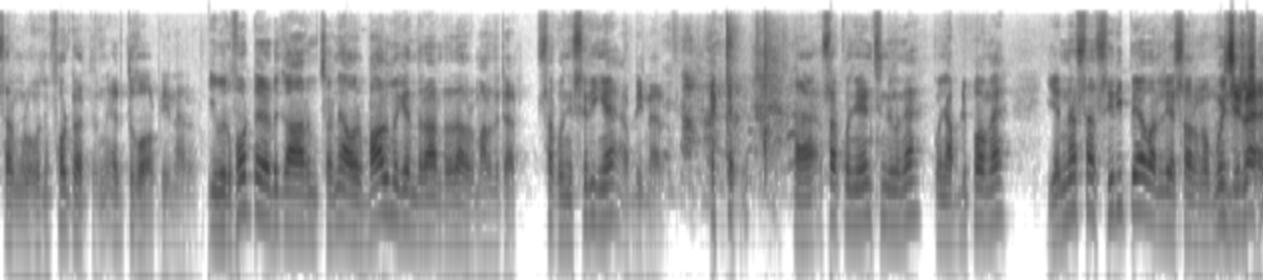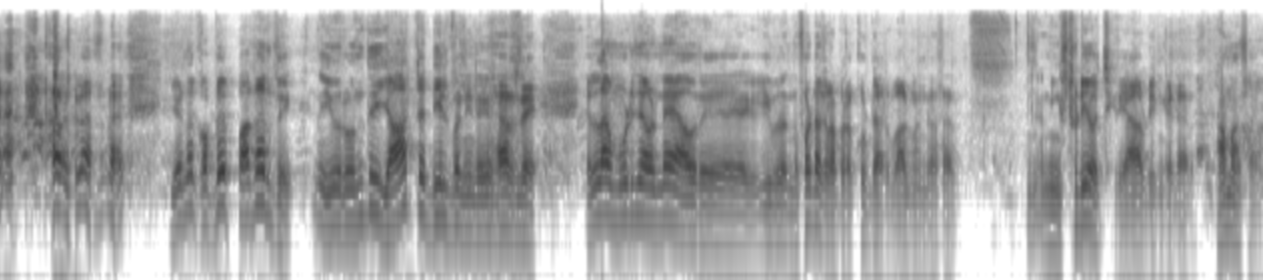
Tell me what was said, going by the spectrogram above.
சார் உங்களை கொஞ்சம் ஃபோட்டோ எடுத்துக்கணும் எடுத்துக்கோ அப்படின்னாரு. இவர் ஃபோட்டோ எடுக்க ஆரம்பித்தோடனே அவர் பாலுமகேந்திரான்றதை அவர் மறந்துட்டார். சார் கொஞ்சம் சிரிங்க அப்படின்னாரு. சார் கொஞ்சம் எழுந்துச்சு நில்லுங்க கொஞ்சம் அப்படி போங்க. என்ன சார் சிரிப்பே வரலையே சார் உங்கள் மூஞ்சியில் அப்படிலாம் சொன்னார். எனக்கு அப்படியே பதறுது. இவர் வந்து யார்கிட்ட டீல் பண்ணிட்டு எல்லாம் முடிஞ்ச உடனே அவர் இவர் அந்த ஃபோட்டோகிராஃபரை கூப்பிட்டார் பாலுமகேந்திரா சார். நீங்கள் ஸ்டுடியோ வச்சுக்கிறியா அப்படின்னு கேட்டார். ஆமாம் சார்.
